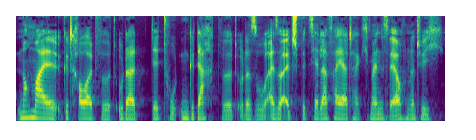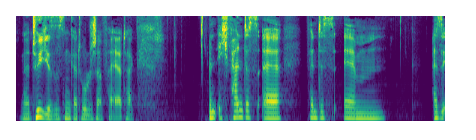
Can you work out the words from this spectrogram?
nochmal getrauert wird oder der Toten gedacht wird oder so. Also als spezieller Feiertag. Ich meine, es wäre auch natürlich, natürlich ist es ein katholischer Feiertag. Und ich fand das, äh, fand das, ähm, also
